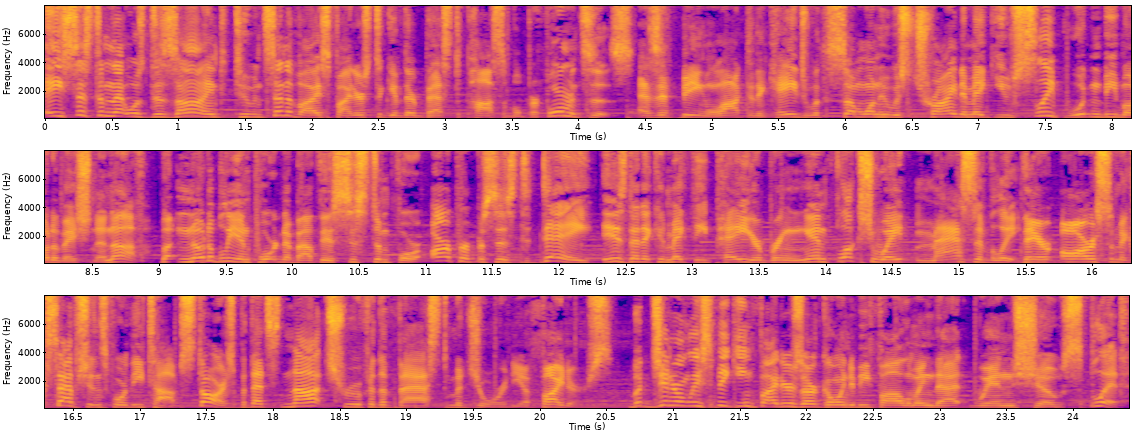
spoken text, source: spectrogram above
A system that was designed to incentivize fighters to give their best possible performances, as if being locked in a cage with someone who is trying to make you sleep wouldn't be motivation enough. But notably important about this system for our purposes today is that it can make the pay you're bringing in fluctuate massively. There are some exceptions for the top stars, but that's not true for the vast majority of fighters. But generally speaking, fighters are going to be following that win show split,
